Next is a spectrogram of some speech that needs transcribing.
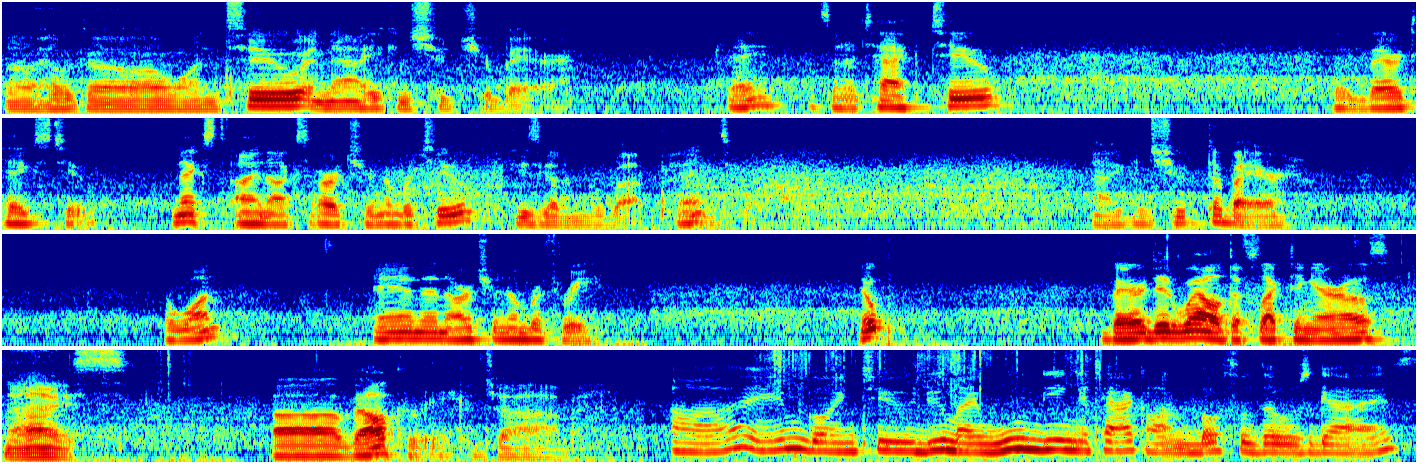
So he'll go one, two, and now he can shoot your bear. Okay, it's an attack two. The bear takes two. Next, Inox Archer, number two. He's got to move up. Okay. That's. Now you can shoot the bear. for one. And then Archer number three. Nope. Bear did well deflecting arrows. Nice. Uh, Valkyrie. Good job. I'm going to do my wounding attack on both of those guys.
